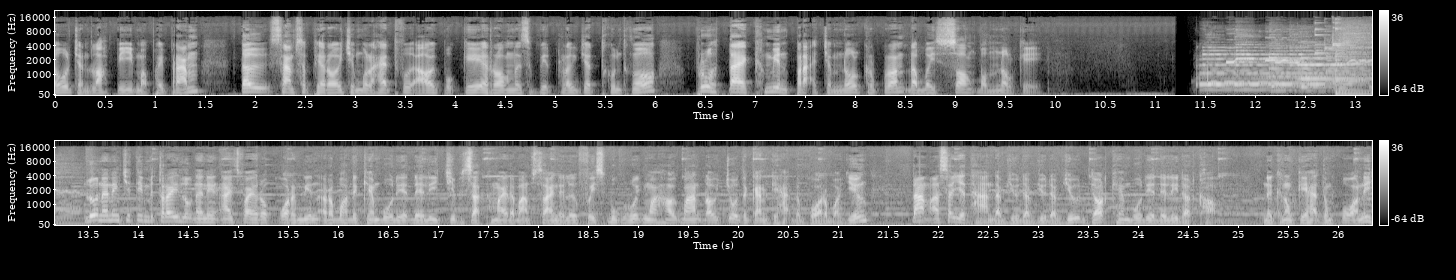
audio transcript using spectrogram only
ណូលចន្លោះពី25ទៅ30%ជាមូលហេតុធ្វើឲ្យពួកគេរងនូវសម្ពាធផ្លូវចិត្តធ្ងន់ធ្ងរព្រោះតែគ្មានប្រាក់ចំណូលគ្រប់គ្រាន់ដើម្បីសងបំណុលគេ លោកអ្នកនាងជាទីមេត្រីលោកអ្នកនាងអាចស្វែងរកព័ត៌មានរបស់ The Cambodia Daily ជាភាសាខ្មែរដែលបានផ្សាយនៅលើ Facebook រួចមកហើយបានដោយចូលទៅកាន់គេហទំព័ររបស់យើងតាមអាសយដ្ឋាន www.cambodiadaily.com នៅក្នុងគេហទំព័រនេះ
